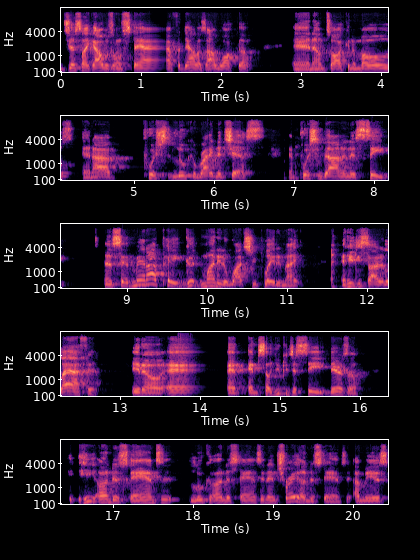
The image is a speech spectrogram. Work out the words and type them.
just like I was on staff for Dallas, I walk up and I'm talking to Mose, and I pushed Luka right in the chest and pushed him down in his seat and said, "Man, I paid good money to watch you play tonight." And he just started laughing, you know, and and and so you could just see there's a he understands it, Luka understands it, and Trae understands it. I mean, it's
